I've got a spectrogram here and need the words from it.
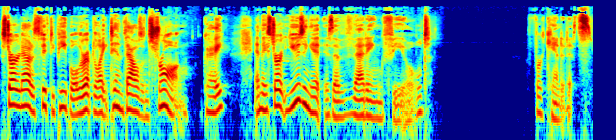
Started out as 50 people, they're up to like 10,000 strong, okay? And they start using it as a vetting field for candidates.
